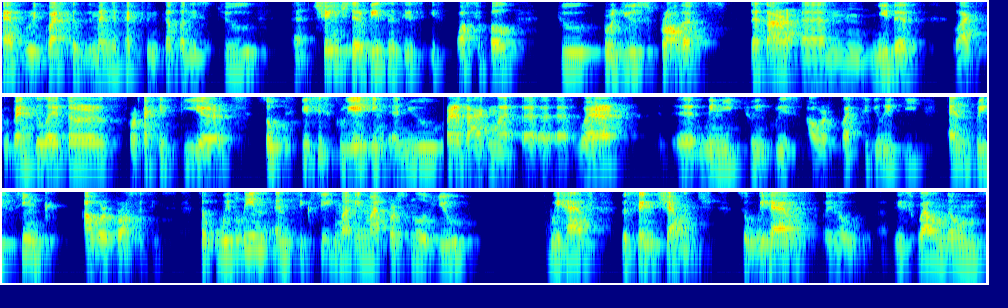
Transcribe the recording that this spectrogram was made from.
have requested the manufacturing companies to uh, change their businesses, if possible, to produce products that are um, needed like ventilators, protective gear. So this is creating a new paradigm uh, uh, uh, where uh, we need to increase our flexibility and rethink our processes. So with Lean and Six Sigma, in my personal view, we have the same challenge. So we have, you know, these well-known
